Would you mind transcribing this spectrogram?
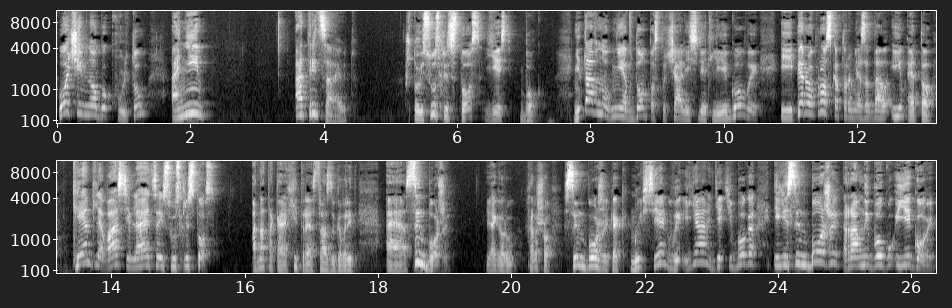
Очень много культов, они отрицают, что Иисус Христос есть Бог. Недавно мне в дом постучали свидетели Иеговы, и первый вопрос, которым я задал им, это «Кем для вас является Иисус Христос?» Она такая хитрая сразу говорит э, «Сын Божий». Я говорю, хорошо, Сын Божий, как мы все, вы и я, дети Бога, или Сын Божий, равный Богу и Егове?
